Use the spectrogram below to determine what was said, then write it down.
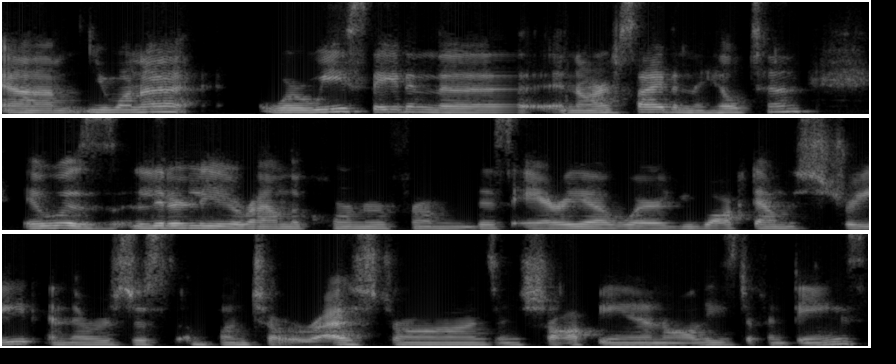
um, you want to where we stayed in the in our side in the Hilton, it was literally around the corner from this area where you walk down the street and there was just a bunch of restaurants and shopping and all these different things.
